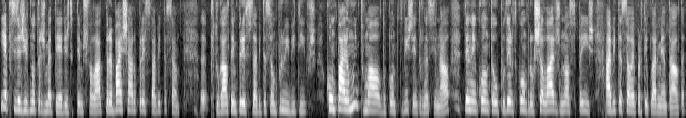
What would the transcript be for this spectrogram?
e é preciso agir noutras matérias de que temos falado para baixar o preço da habitação. Uh, Portugal tem preços de habitação proibitivos, compara muito mal do ponto de vista internacional, tendo em conta o poder de compra, os salários no nosso país, a habitação é particularmente alta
